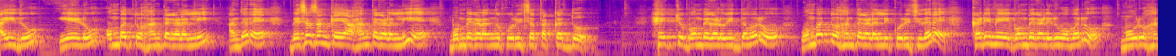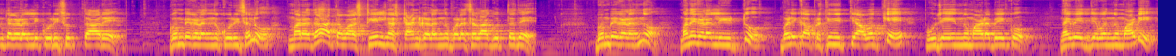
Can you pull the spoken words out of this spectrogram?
ಐದು, ಏಳು, ಒಂಬತ್ತು ಹಂತಗಳಲ್ಲಿ, ಅಂದರೆ ಬೆಸ ಸಂಖ್ಯೆಯ ಹಂತಗಳಲ್ಲಿಯೇ ಬೊಂಬೆಗಳನ್ನು ಕೂರಿಸತಕ್ಕದ್ದು. ಹೆಚ್ಚು ಬೊಂಬೆಗಳು ಇದ್ದವರು ಒಂಬತ್ತು ಹಂತಗಳಲ್ಲಿ ಕೂರಿಸಿದರೆ ಕಡಿಮೆ ಗೊಂಬೆಗಳಿರುವವರು ಮೂರು ಹಂತಗಳಲ್ಲಿ ಕೂರಿಸುತ್ತಾರೆ. ಗೊಂಬೆಗಳನ್ನು ಕೂರಿಸಲು ಮರದ ಅಥವಾ ಸ್ಟೀಲ್ನ ಸ್ಟ್ಯಾಂಡ್ಗಳನ್ನು ಬಳಸಲಾಗುತ್ತದೆ. ಗೊಂಬೆಗಳನ್ನು ಮನೆಗಳಲ್ಲಿ ಇಟ್ಟು ಬಳಿಕ ಪ್ರತಿನಿತ್ಯ ಅವಕ್ಕೆ ಪೂಜೆಯನ್ನು ಮಾಡಬೇಕು. ನೈವೇದ್ಯವನ್ನು ಮಾಡಿ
